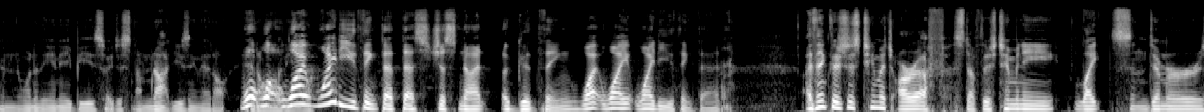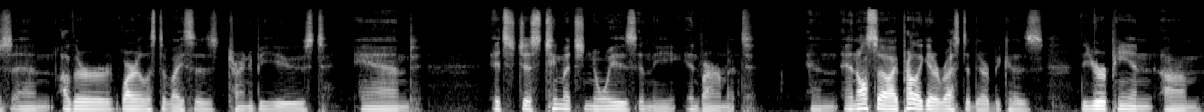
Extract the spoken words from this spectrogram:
in one of the NABs. So I just I'm not using that all. Well, at all why, why why do you think that that's just not a good thing? Why why why do you think that? I think there's just too much RF stuff. There's too many lights and dimmers and other wireless devices trying to be used, and it's just too much noise in the environment. And and also, I probably get arrested there because the European um,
